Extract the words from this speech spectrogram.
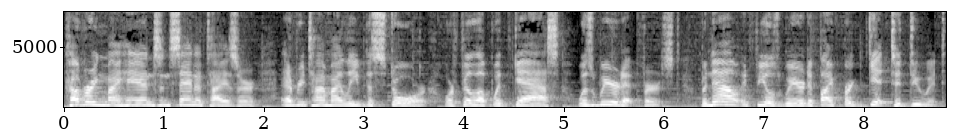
Covering my hands in sanitizer every time I leave the store or fill up with gas was weird at first, but now it feels weird if I forget to do it.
